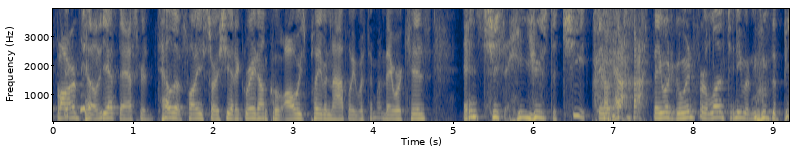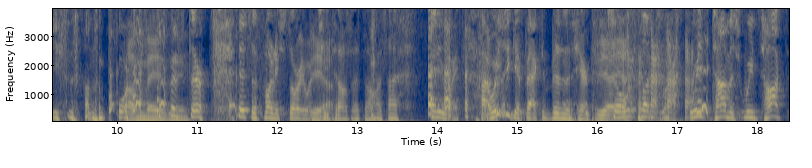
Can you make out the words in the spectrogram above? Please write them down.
Barb, tell you have to ask her. Tell a funny story. She had a great uncle who always played Monopoly with them when they were kids. And she said he used to cheat. They would, have, they would go in for lunch, and he would move the pieces on the board. Amazing. ter- it's a funny story when she tells it. Thomas. I, anyway, uh, we should get back to business here. so, look, we, Thomas, we've talked,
